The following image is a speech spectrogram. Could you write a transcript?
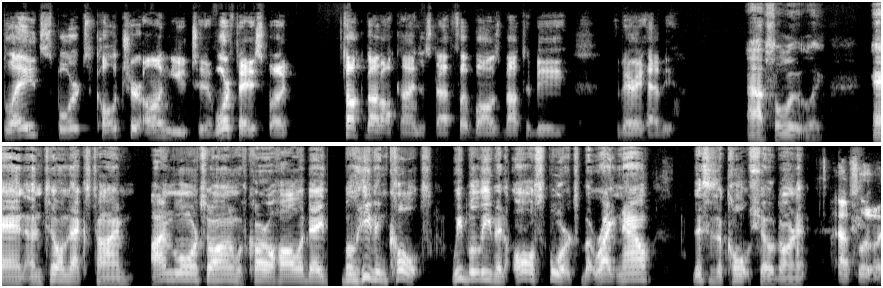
Blade Sports Culture on YouTube or Facebook. Talk about all kinds of stuff. Football is about to be very heavy. Absolutely. And until next time, I'm Lawrence On with Carl Holiday. Bleav in Colts. We believe in all sports, but right now, this is a Colt show, darn it. Absolutely.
